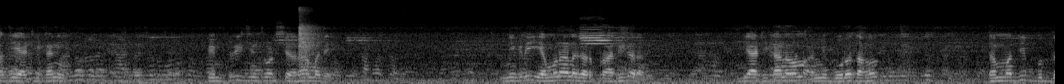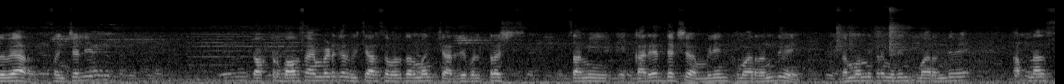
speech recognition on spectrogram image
आज या ठिकाणी पिंपरी चिंचवड शहरामध्ये निगडी यमुनानगर प्राधिकरण या ठिकाणाहून आम्ही बोलत आहोत. धम्मदीप बुद्धविहार संचलित डॉक्टर बाबासाहेब आंबेडकर विचार संवर्धन मंच चॅरिटेबल चा मी एक कार्याध्यक्ष मिलिंद कुमार रणदिवे धम्ममित्र मिलिंद कुमार रणदिवे आपणास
